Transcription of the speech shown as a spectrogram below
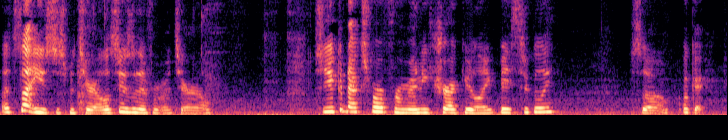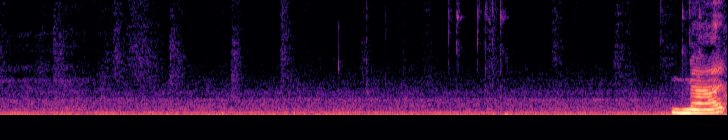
Let's not use this material. Let's use a different material. So you can export from any track you like, basically. So, okay. Matte.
